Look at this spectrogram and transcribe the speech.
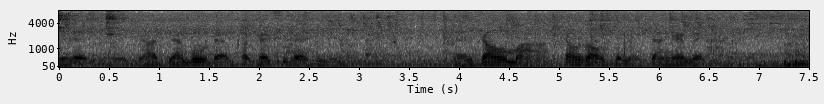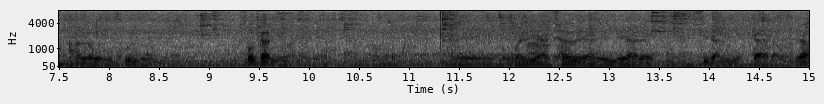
သေးတဲ့လူတွေဒါပြန်ဖို့အတွက်အခက်အခဲရှိတဲ့လူတွေအဲအเจ้าမှာအเจ้าဆောင်ဆိုရင်ကြံခဲ့မဲ့ အားလုံးအခုလို့ဖုတ်ကတ်နေပါလေအဲဝယ်ရချမ်းရနေနေရတဲ့ခါကျရှိတာလေးနဲ့ကတ်တော့ဗျာ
